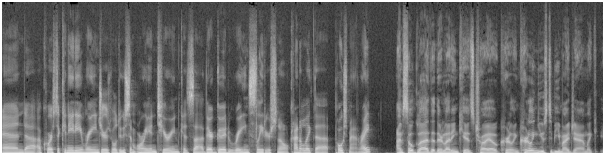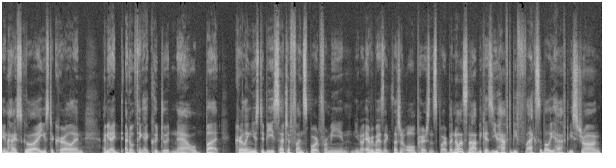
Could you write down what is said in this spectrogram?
And uh, of course, the Canadian Rangers will do some orienteering because uh, they're good rain, sleet, or snow, kind of like the postman, right? I'm so glad that they're letting kids try out curling. Curling used to be my jam. Like in high school, I used to curl, and I mean, I, I don't think I could do it now, but curling used to be such a fun sport for me. And, you know, everybody's like such an old person sport, but no, it's not because you have to be flexible, you have to be strong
